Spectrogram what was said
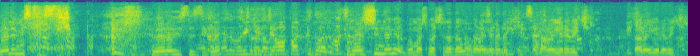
Böyle bir istatistik. böyle bir istatistik. Peki cevap hakkı doğru. Bu maç için demiyorum. Bu maç maçın adamı bana maçın göre adamı Bekir. kim sence? Bana göre Bekir. Bana göre Bekir.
